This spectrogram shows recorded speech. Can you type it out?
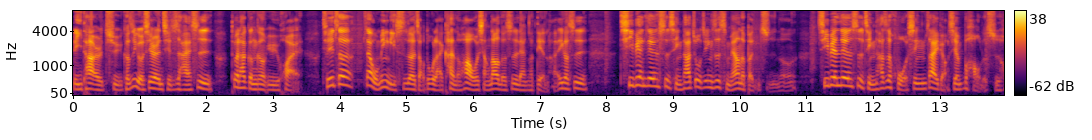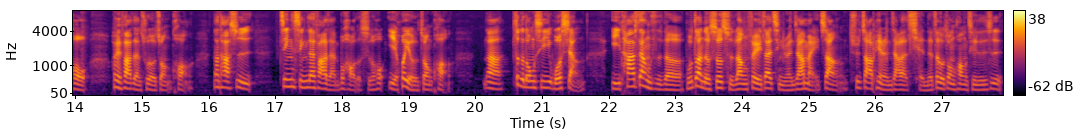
离他而去。可是有些人其实还是对他耿耿于怀。”其实这在我命理师的角度来看的话，我想到的是两个点啦，一个是欺骗这件事情它究竟是什么样的本质呢？欺骗这件事情它是火星在表现不好的时候会发展出的状况，那它是金星在发展不好的时候也会有的状况。那这个东西，我想以他这样子的不断的奢侈浪费，在请人家买账去诈骗人家的钱的这个状况，其实是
